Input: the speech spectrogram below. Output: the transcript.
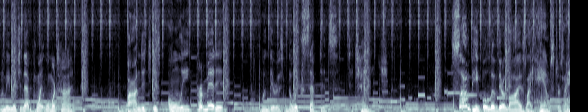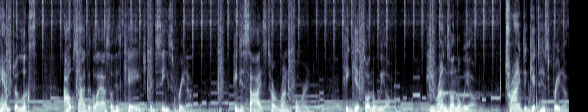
let me mention that point one more time. Bondage is only permitted when there is no acceptance to change. Some people live their lives like hamsters. A hamster looks outside the glass of his cage and sees freedom. He decides to run for it. He gets on the wheel. He runs on the wheel, trying to get to his freedom.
